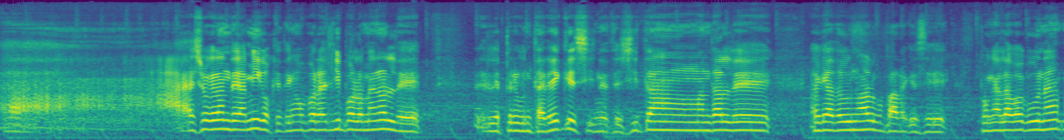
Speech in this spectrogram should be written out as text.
a, a esos grandes amigos que tengo por allí, por lo menos les, les preguntaré que si necesitan mandarle a cada uno algo para que se ponga la vacuna,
